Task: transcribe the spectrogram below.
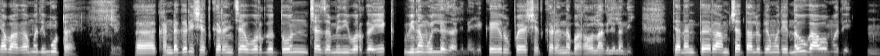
या भागामध्ये मोठं आहे. अं, खंडकरी शेतकऱ्यांच्या वर्ग दोनच्या जमिनी वर्ग एक विनामूल्य झालेला आहे. एकही रुपया शेतकऱ्यांना भरावा लागलेला नाही. त्यानंतर आमच्या तालुक्यामध्ये नऊ गावामध्ये हम्म.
